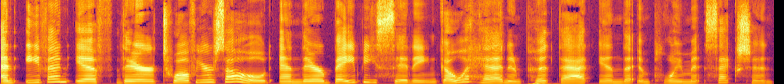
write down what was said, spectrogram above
And even if they're 12 years old and they're babysitting, go ahead and put that in the employment section.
